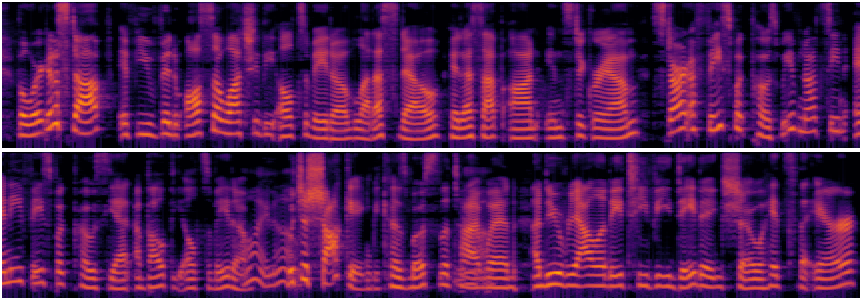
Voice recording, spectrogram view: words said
but we're going to stop. If you've been also watching The Ultimatum, let us know. Hit us up on Instagram. Start a Facebook post. We have not seen any Facebook posts yet about The Ultimatum. Oh, I know. Which is shocking because most of the time Yeah. when a new reality TV dating show hits the air,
